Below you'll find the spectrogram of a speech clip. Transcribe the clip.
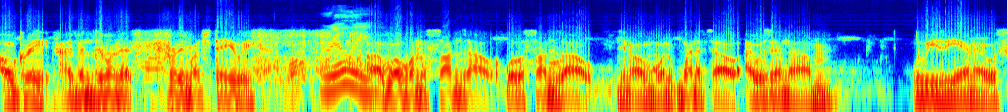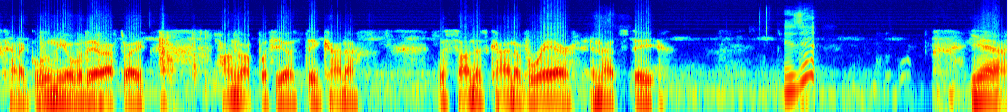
Oh, great! I've been doing it pretty much daily. Really? Uh, well, when the sun's out, well, the sun's out. You know, when when it's out. I was in um, Louisiana. It was kind of gloomy over there after I hung up with you. They kind of the sun is kind of rare in that state. Is it? Yeah,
